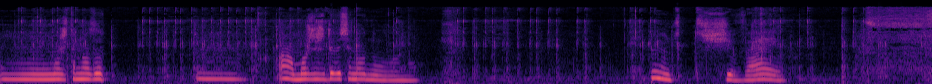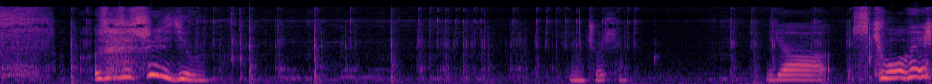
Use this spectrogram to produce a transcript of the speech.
М, Может, там надо... М, А, можеш дивитися на одну луну. Ну, щевей. Что я сделал? Ничего себе. Я скилловый.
